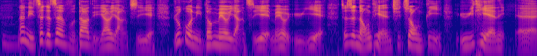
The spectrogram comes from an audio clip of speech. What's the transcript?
嗯、那你这个政府到底要养殖业？如果你都没有养殖业，没有渔业，就是农田去种地，鱼田，呃，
